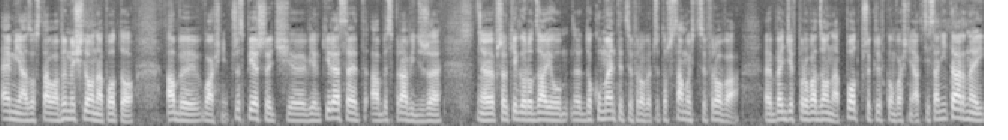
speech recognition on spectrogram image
EMIA została wymyślona po to, aby właśnie przyspieszyć e, wielki reset, aby sprawić, że e, wszelkiego rodzaju dokumenty cyfrowe czy tożsamość cyfrowa e, będzie wprowadzona pod przykrywką właśnie akcji sanitarnej,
